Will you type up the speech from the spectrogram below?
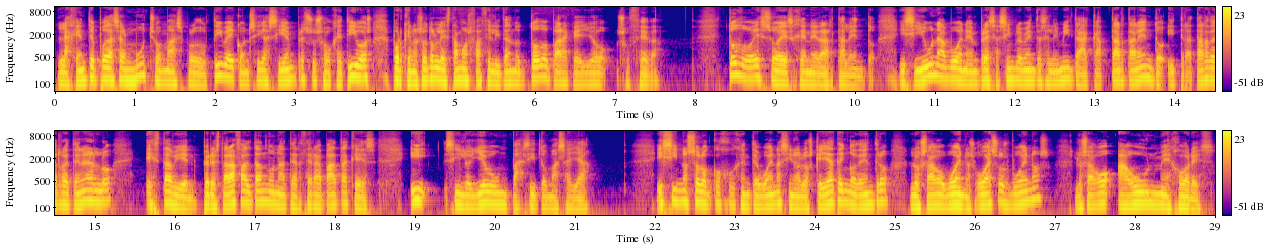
la gente pueda ser mucho más productiva y consiga siempre sus objetivos porque nosotros le estamos facilitando todo para que ello suceda. Todo eso es generar talento. Y si una buena empresa simplemente se limita a captar talento y tratar de retenerlo, está bien, pero estará faltando una tercera pata que es, ¿y si lo llevo un pasito más allá? Y si no solo cojo gente buena, sino los que ya tengo dentro, los hago buenos. O a esos buenos los hago aún mejores.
